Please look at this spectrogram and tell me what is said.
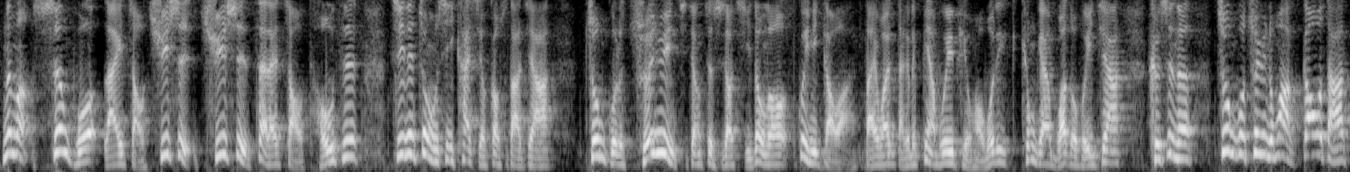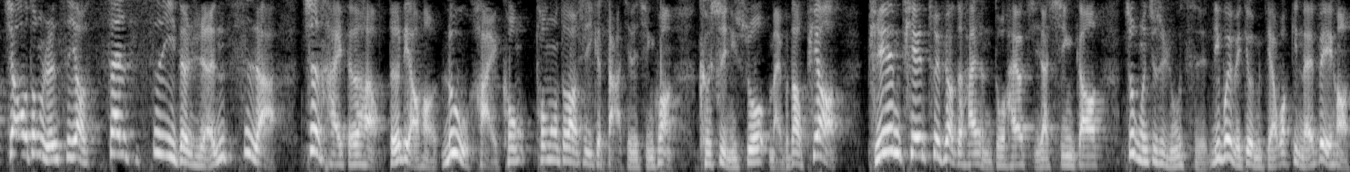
那么，生活来找趋势，趋势再来找投资。今天重头戏一开始要告诉大家。中国的春运即将正式要启动喽！贵你搞啊，台湾大概的变不会票哈，我的空给我要回家。可是呢，中国春运的话，高达交通人次要三十四亿的人次啊，这还得好得了哈？陆海空通通都要是一个打劫的情况。可是你说买不到票。偏偏退票的还很多，还要起下新高。中文就是如此，你不会给我们讲，我进来背哈。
